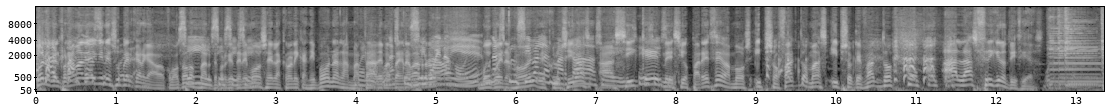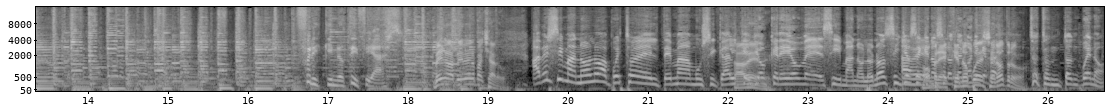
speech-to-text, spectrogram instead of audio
Bueno, que el programa de hoy viene súper cargado, como todos los martes, sí, porque sí, tenemos eh, las crónicas niponas, las martadas Bueno, de Marta Navarro. exclusiva hoy, ¿eh? Muy Una buenas exclusiva hoy, en las exclusivas. Así Sí, que, sí, sí. me- si os parece, vamos ipso facto, más ipso que facto, a las friki noticias. Friki Noticias. Venga, la primera, Pacharo. A ver si Manolo ha puesto el tema musical A que ver. yo creo me sí Manolo, no si yo A sé ver. que no Hombre, se es lo que no tengo ni puede ser otro. Bueno,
